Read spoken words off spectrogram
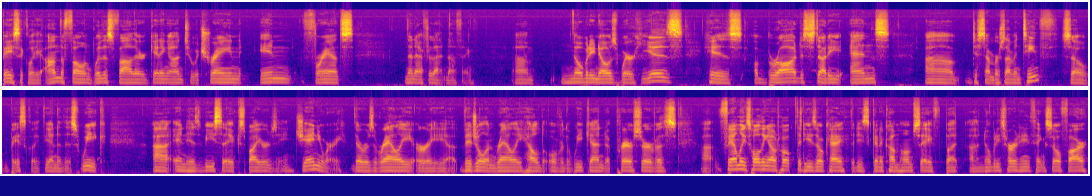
basically on the phone with his father, getting onto a train in France. Then after that, nothing. Um, nobody knows where he is. His abroad study ends uh, December 17th, so basically at the end of this week. Uh, and his visa expires in January. There was a rally or a uh, vigil and rally held over the weekend, a prayer service. Uh, family's holding out hope that he's okay, that he's going to come home safe, but uh, nobody's heard anything so far.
